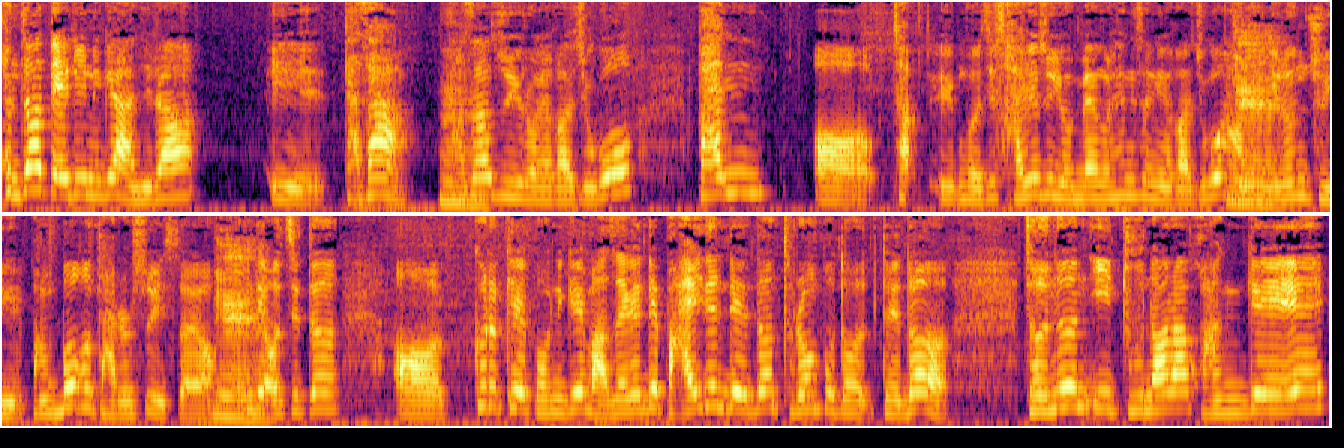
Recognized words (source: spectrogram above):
혼자 때리는 게 아니라 이 다사 음. 다사주의로 해가지고 반 어, 자, 이 뭐지, 사회주의 연맹을 형성해가지고 하는 예. 이런 주의, 방법은 다를 수 있어요. 예. 근데 어쨌든, 어, 그렇게 보는 게 맞아요. 근데 바이든 되든 트럼프도 되든 저는 이 두 나라 관계의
